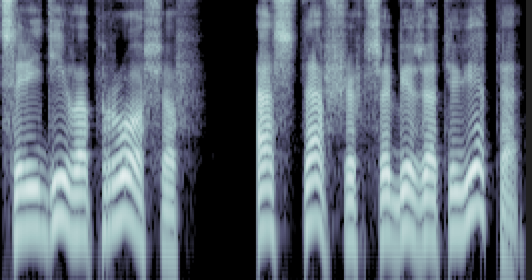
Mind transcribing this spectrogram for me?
среди вопросов, оставшихся без ответа,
